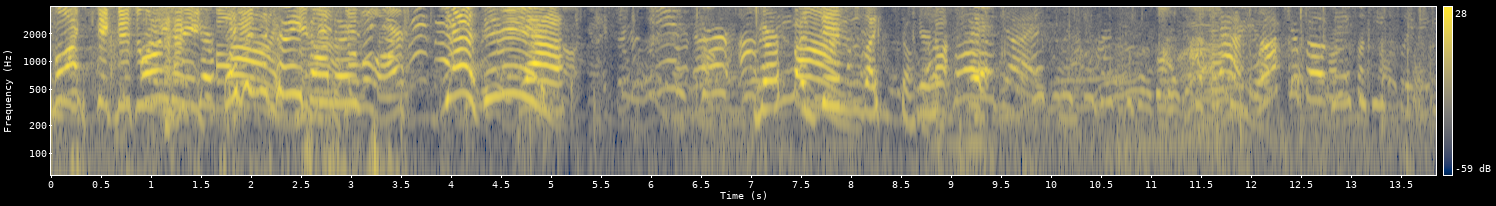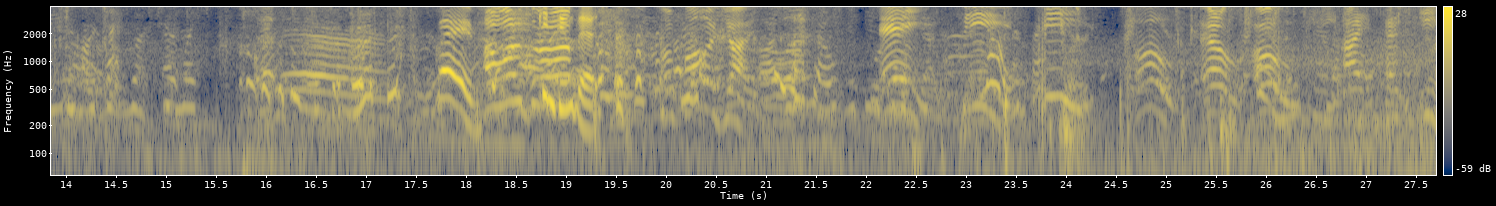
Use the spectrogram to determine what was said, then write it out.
pond sickness or whatever the heck you This it. is a creep, Anders. Yes, it is. Yeah. You're fine. James is like, you're not sick. Yeah, rock your boat nice and peacefully. Maybe you can find Babe. I want to can do this. Apologize. A P P O L O G I S E.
